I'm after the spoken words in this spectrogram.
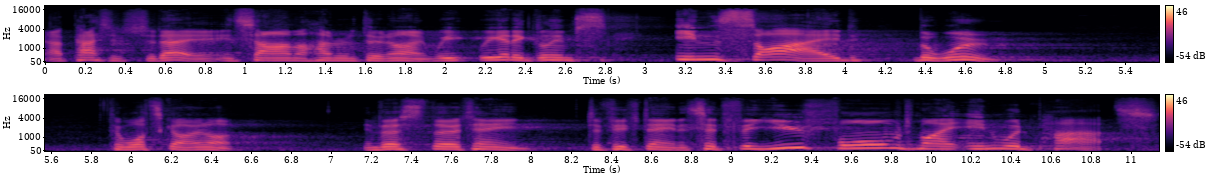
our passage today in Psalm 139, we, we get a glimpse inside the womb to what's going on. In verse 13 to 15, it said, For you formed my inward parts.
